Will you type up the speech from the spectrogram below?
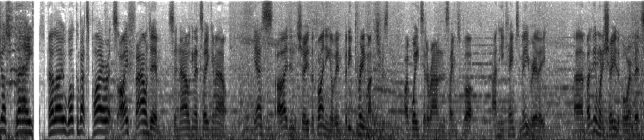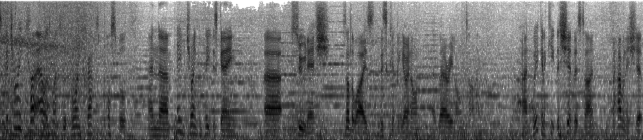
just play. Hello, welcome back to Pirates. I found him, so now we're going to take him out. Yes, I didn't show you the finding of him, but he pretty much was. I waited around in the same spot, and he came to me really. Um, but I didn't want to show you the boring bits. So I'm going to try and cut out as much of the boring crap as possible, and um, maybe try and complete this game uh, soonish. Because otherwise, this could be going on a very long time. And we're going to keep this ship this time. We're having a ship.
